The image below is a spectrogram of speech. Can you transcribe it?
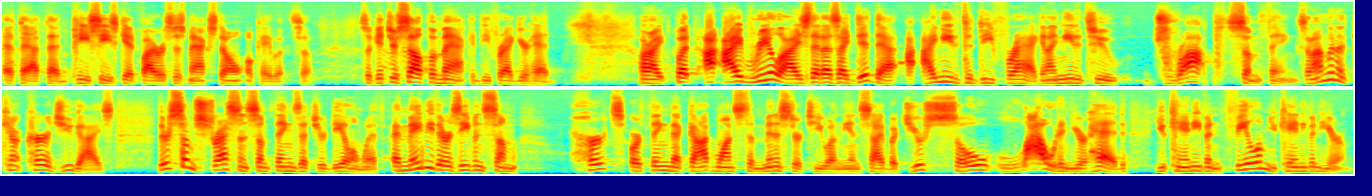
at that than PCs get viruses, Macs don't. Okay, but so, so get yourself a Mac and defrag your head. All right, but I, I realized that as I did that, I, I needed to defrag and I needed to drop some things. And I'm going to encourage you guys there's some stress and some things that you're dealing with. And maybe there's even some hurts or thing that God wants to minister to you on the inside, but you're so loud in your head, you can't even feel them, you can't even hear them.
